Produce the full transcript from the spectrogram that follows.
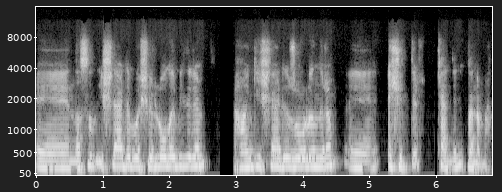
E, nasıl işlerde başarılı olabilirim? Hangi işlerde zorlanırım? E, eşittir kendini tanıma.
